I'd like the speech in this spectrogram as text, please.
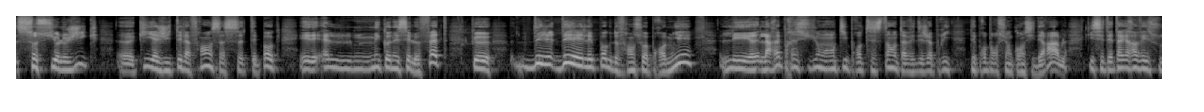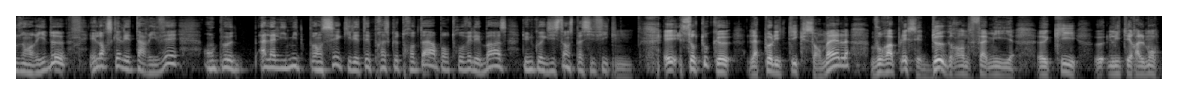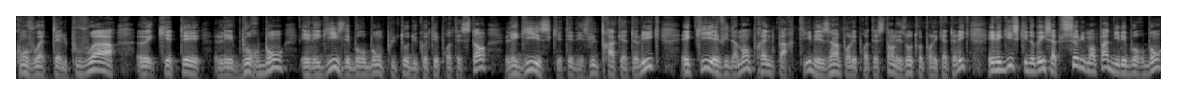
sociologique euh, qui agitait la France à cette époque. Et elle méconnaissait le fait que dès, l'époque de François Ier, les, la répression anti-protestante avait déjà pris des proportions considérables, qui s'était aggravée sous Henri II. Et lorsqu'elle est arrivée, on peut à la limite penser qu'il était presque trop tard pour trouver les bases d'une coexistence pacifique. Mm. Et surtout que la politique s'en mêle. Vous rappelez ces deux grandes familles euh, qui euh, littéralement convoitaient le pouvoir, euh, qui étaient les Bourbons et les Guises, les Bourbons plutôt du côté protestant, les Guises qui étaient des ultra-catholiques et qui évidemment prennent parti les uns pour les protestants, les autres pour les catholiques, et les Guises qui n'obéissent absolument pas, ni les Bourbons,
